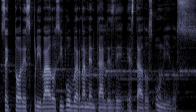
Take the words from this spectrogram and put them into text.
sectores privados y gubernamentales de Estados Unidos.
